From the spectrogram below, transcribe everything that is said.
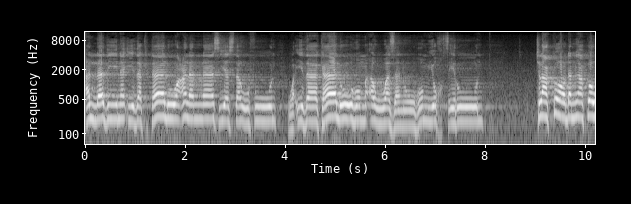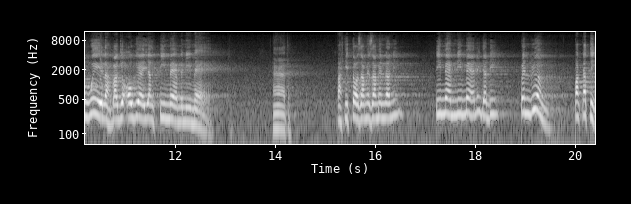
alladhina idza iktalu 'ala an-nas yastawfun wa idza kaluhum aw wazanuhum yukhsirun. Celaka dan neraka lah bagi orang yang timai menimai ha tu. Pas kita zaman-zaman lah ni timai menimai ni jadi penrung pakati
